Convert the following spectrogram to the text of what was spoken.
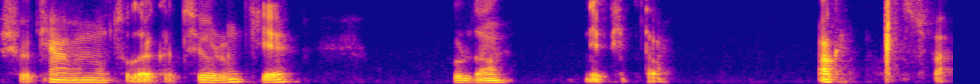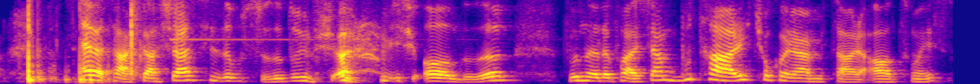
şöyle kendime not olarak atıyorum ki buradan yapayım. Tamam. Okay. Süper. Evet arkadaşlar siz de bu sırada duymuş öğrenmiş oldunuz. Bunları paylaşacağım. Bu tarih çok önemli bir tarih 6 Mayıs.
